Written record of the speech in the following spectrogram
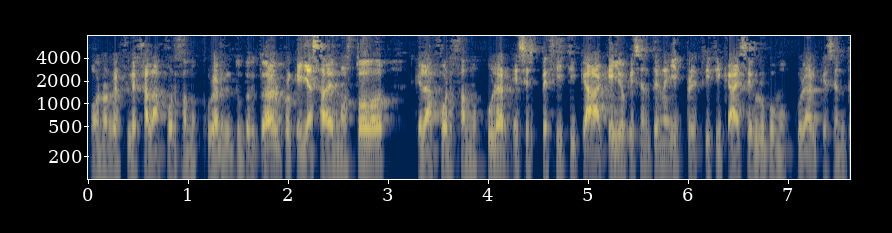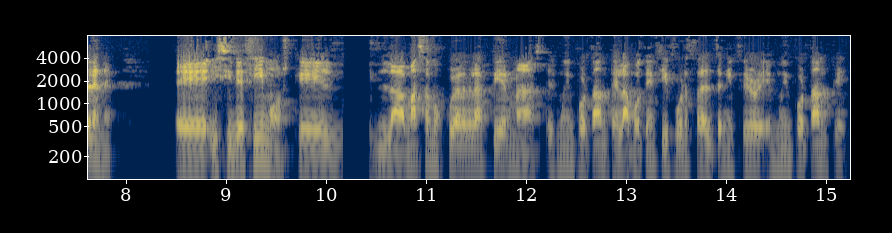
o no refleja la fuerza muscular de tu pectoral, porque ya sabemos todos que la fuerza muscular es específica a aquello que se entrena y específica a ese grupo muscular que se entrene. Eh, y si decimos que la masa muscular de las piernas es muy importante, la potencia y fuerza del tren inferior es muy importante,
